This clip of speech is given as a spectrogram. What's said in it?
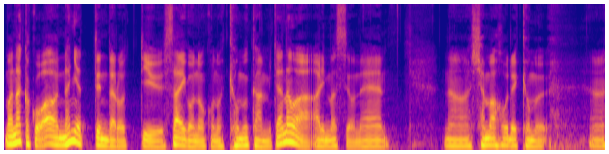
まあ、なんかこう、ああ、何やってんだろうっていう最後のこの虚無感みたいなのはありますよね。なあ、シャマホで虚無。うん、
